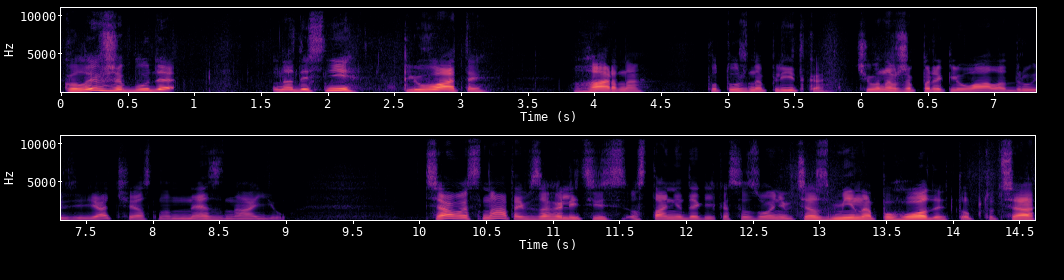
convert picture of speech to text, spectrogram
Коли вже буде на десні клювати гарна, потужна плітка, чи вона вже переклювала, друзі, я чесно не знаю. Ця весна, та й взагалі ці останні декілька сезонів, ця зміна погоди, тобто ця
